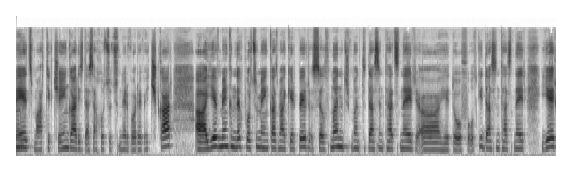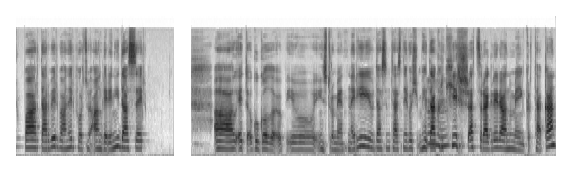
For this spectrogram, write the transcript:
մեծ մարդիկ չէին գալիս, դասախոսություններ որևէ չկար, եւ մենք այնտեղ փորձում էինք կազմակերպել self management դասընթացներ, հետո ֆոլկի դասընթացներ, երկբար տարբեր բաներ փորձում անգլերենի դասեր այդ Google ինստրումենտների դասընթացների ոչ հետաքրքիր շատ ծրագրեր անում էին կրթական,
